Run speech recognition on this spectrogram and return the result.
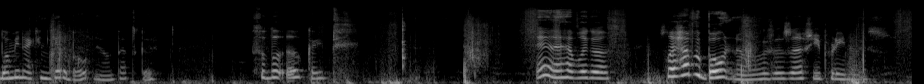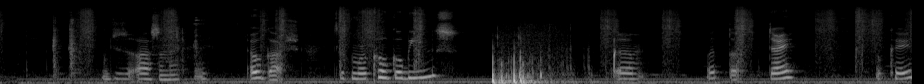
Well, I mean, I can get a boat now. That's good. So the okay. And I have like a, so I have a boat now, which is actually pretty nice. Which is awesome, actually. Oh gosh, let's get more cocoa beans. Um, what the? Did I? Okay,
